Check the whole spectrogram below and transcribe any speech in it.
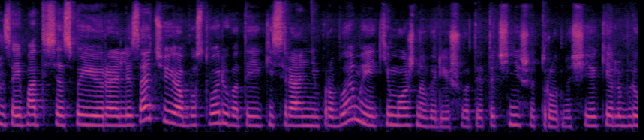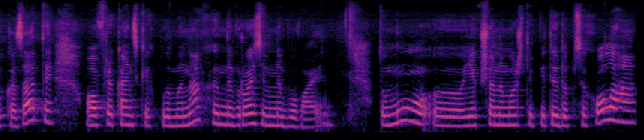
займатися своєю реалізацією або створювати якісь реальні проблеми, які можна вирішувати, точніше, труднощі. Як я люблю казати, у африканських племенах неврозів не буває. Тому, е, якщо не можете піти до психолога,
